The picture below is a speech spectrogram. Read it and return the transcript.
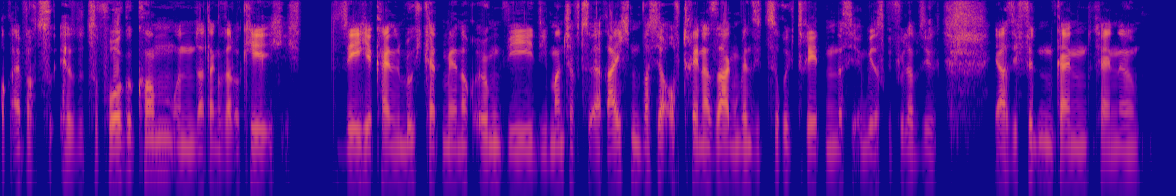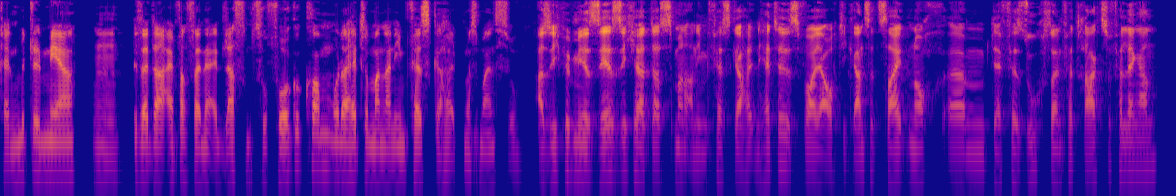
auch einfach zu, also zuvor gekommen und hat dann gesagt, okay, ich, ich sehe hier keine Möglichkeit mehr, noch irgendwie die Mannschaft zu erreichen, was ja oft Trainer sagen, wenn sie zurücktreten, dass sie irgendwie das Gefühl haben, sie, ja, sie finden kein, keine, kein Mittel mehr. Mhm. Ist er da einfach seiner Entlassung zuvor gekommen oder hätte man an ihm festgehalten? Was meinst du? Also ich bin mir sehr sicher, dass man an ihm festgehalten hätte. Es war ja auch die ganze Zeit noch ähm, der Versuch, seinen Vertrag zu verlängern.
